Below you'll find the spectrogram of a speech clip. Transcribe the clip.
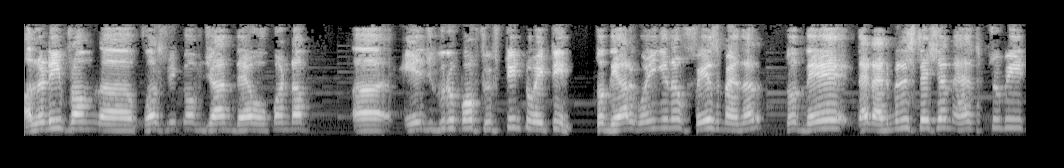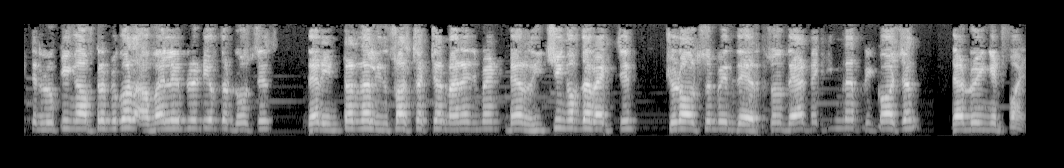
already from the first week of Jan, they have opened up uh, age group of 15 to 18. So they are going in a phase manner. So they that administration has to be looking after because availability of the doses, their internal infrastructure management, their reaching of the vaccine should also be there. So they are taking the precaution, they are doing it fine.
